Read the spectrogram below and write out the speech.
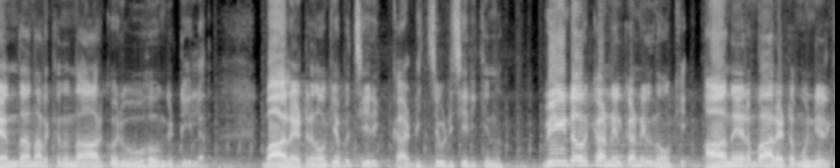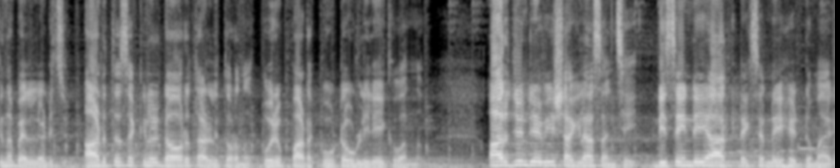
എന്താ നടക്കുന്നതെന്ന് ആർക്കും ഒരു ഊഹവും കിട്ടിയില്ല. ബാലേട്ടനെ നോക്കിയപ്പോൾ ചിരി കടിച്ചു പിടിച്ചിരിക്കുന്നു. വീണ്ടും അവർ കണ്ണിൽ കണ്ണിൽ നോക്കി. ആ നേരം ബാലേട്ടൻ മുന്നിലിരിക്കുന്ന ബെല്ലടിച്ചു. അടുത്ത സെക്കൻഡിൽ ഡോർ തള്ളി തുറന്ന് ഒരു പടക്കൂട്ട ഉള്ളിലേക്ക് വന്നു. അർജുൻ രവി ഷകില സഞ്ജയ്. ഡിസൈന്റെയും ആർക്കിടെക്ചറിന്റെയും ഹെഡുമാർ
